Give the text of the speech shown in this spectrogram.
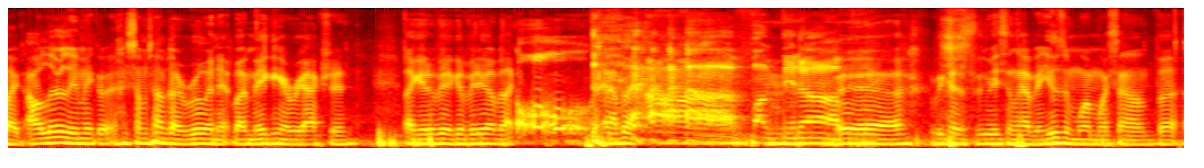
Like I'll literally make a. Sometimes I ruin it by making a reaction. Like it'll be a good video. I'll be like, oh, and I'll be like, ah, fucked it up. yeah. Because recently I've been using more and more sound, but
